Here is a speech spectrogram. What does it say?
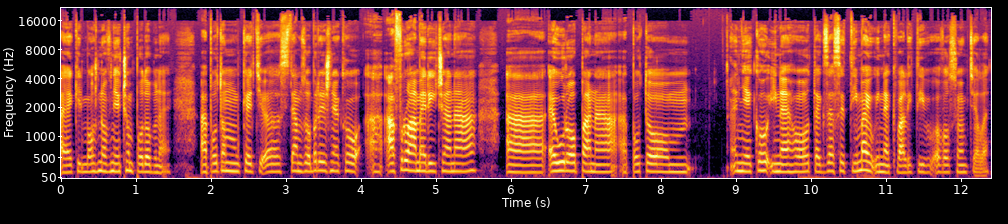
aj keď možno v niečom podobné. A potom, keď uh, si tam zoberieš nejakého Afroameričana, a Európana a potom niekoho iného, tak zase tí majú iné kvality vo svojom tele.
